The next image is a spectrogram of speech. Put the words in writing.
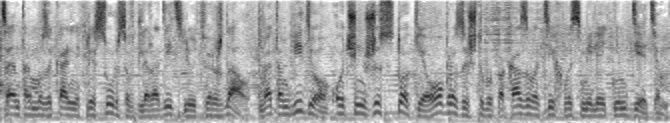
Центр музыкальных ресурсов для родителей утверждал, в этом видео очень жестокие образы, чтобы показывать их восьмилетним детям.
